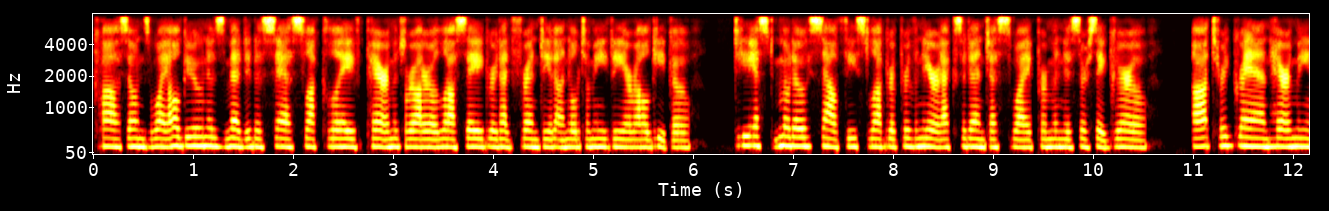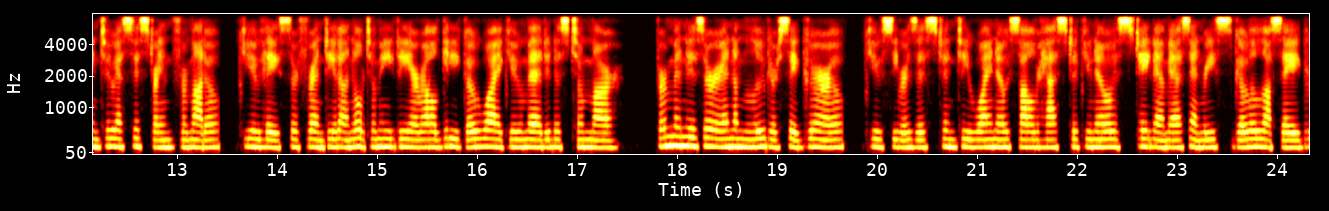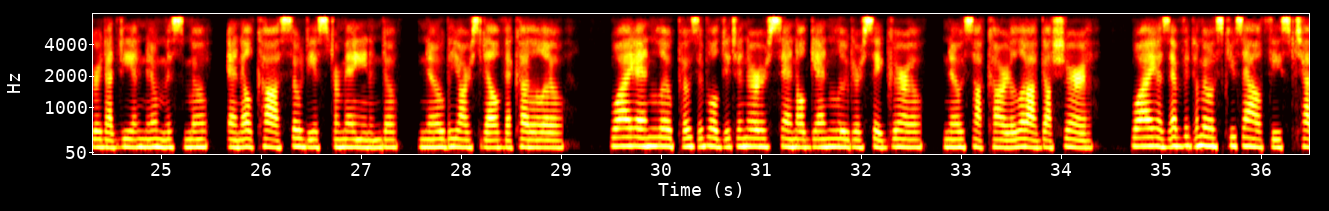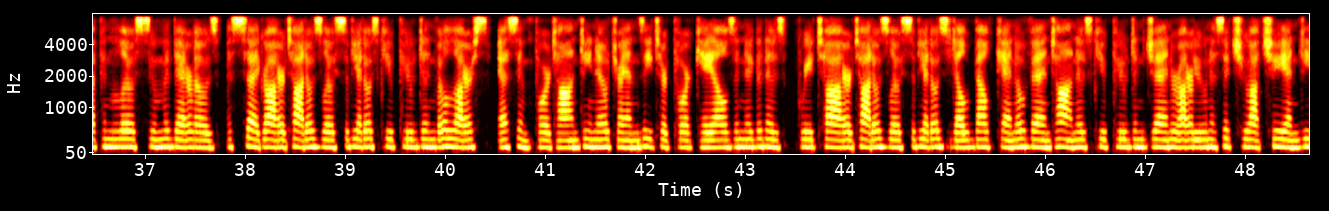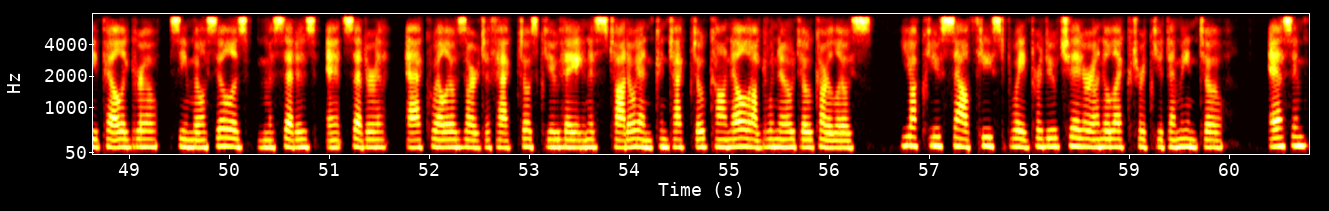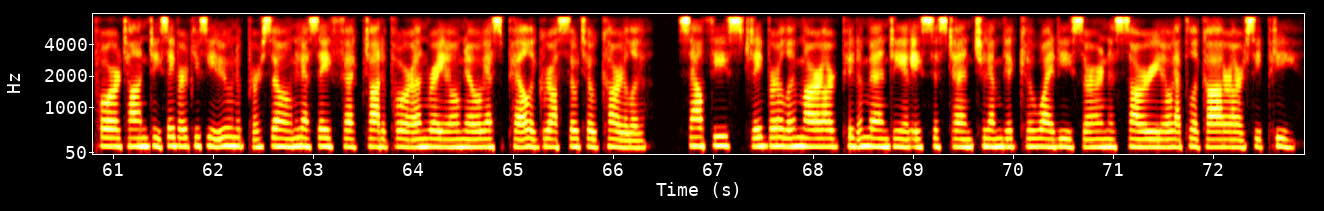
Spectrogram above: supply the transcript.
algunas medidas es la clave para mejorar la seguridad frente a un alto meteorológico. De este modo Southeast logra prevenir accidentes y permanecer seguro. Otra gran herramienta es informado, que hacer frente a un meteorológico y que medidas tomar. Permanecer en un lugar seguro, que si resistente y no hasta que no estemos en riesgo la seguridad de uno mismo, en el caso de estar no guiarse del vehículo. Y en lo posible detenerse en algún lugar seguro, no sacar la basura. Y as evitamos que southeast tapen los sumideros, asegurar todos los objetos que pueden volarse, es importante no transitar por calles negadas, quitar todos los objetos del balcón o ventanas que pueden generar una situación de peligro, si mochilas, macetas, etc., aquellos artefactos que hay hayan estado en contacto con el agua no tocarlos. Ya que southeast puede producir un electrocutamiento. Es importante saber que si una persona es afectada por un rayo no es peligroso tocarla. Southeast de Berlimar rápidamente asistencia médica y de ser necesario aplicar RCP.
